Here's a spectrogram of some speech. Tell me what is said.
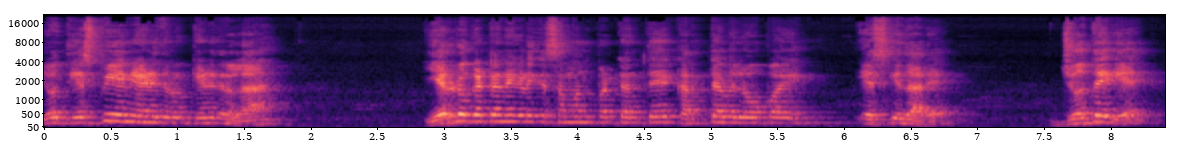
ಇವತ್ತು ಎಸ್ ಪಿ ಏನು ಹೇಳಿದರು, ಕೇಳಿದ್ರಲ್ಲ? ಎರಡು ಘಟನೆಗಳಿಗೆ ಸಂಬಂಧಪಟ್ಟಂತೆ ಕರ್ತವ್ಯ ಲೋಪ ಎಸಗಿದ್ದಾರೆ. ಜೊತೆಗೆ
